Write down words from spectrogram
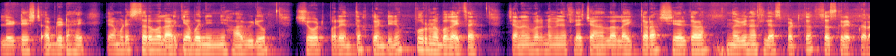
लेटेस्ट अपडेट आहे. त्यामुळे सर्व लाडक्या बहिणींनी हा व्हिडिओ शेवटपर्यंत कंटिन्यू पूर्ण बघायचा आहे. चॅनलवर नवीन असल्यास चॅनलला लाईक करा शेअर करा. नवीन असल्यास पटकन सबस्क्राईब करा.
